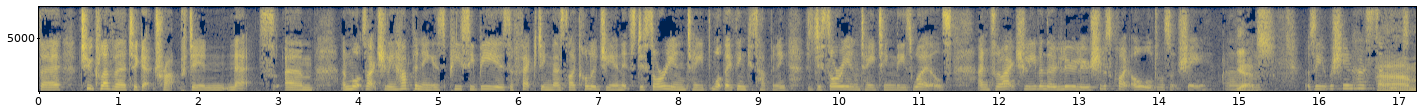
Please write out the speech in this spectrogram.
they're too clever to get trapped in nets. Um, and what's actually happening is PCB is affecting their psychology and it's disorientating, what they think is happening is disorientating these whales. And so actually, even though Lulu, she was quite old, wasn't she? Um, yes. Was, he, was she in her 70s? Um,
